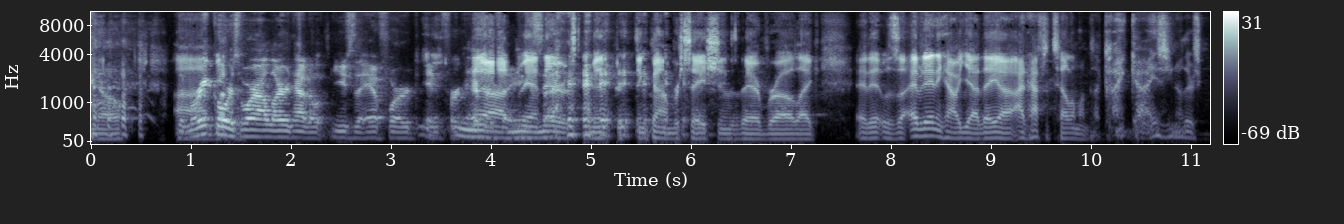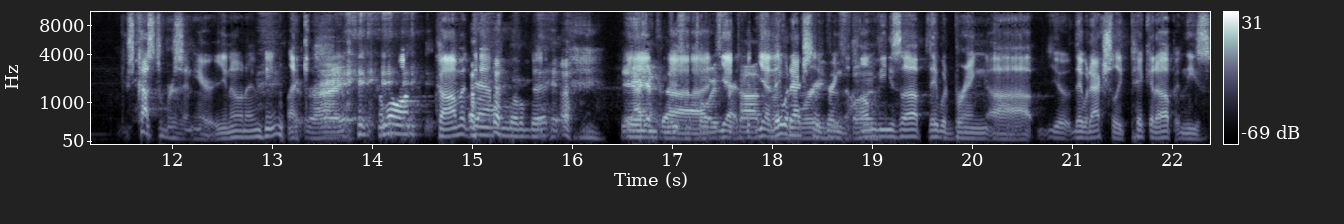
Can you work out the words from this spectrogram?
you know, The Uh, Marine but- Corps is where I learned how to use the F word in, for Nah, everything. man, so- there was some interesting conversations there, bro. Like, and it was, uh, and anyhow, yeah, they, uh, I'd have to tell them, I'm like, hey guys, you know, there's, there's customers in here. You know what I mean? Like, right. come on, calm it down a little bit. Yeah, and, to do some uh, yeah, yeah, they would actually bring the fun. Humvees up. They would bring, uh, you know, they would actually pick it up in these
